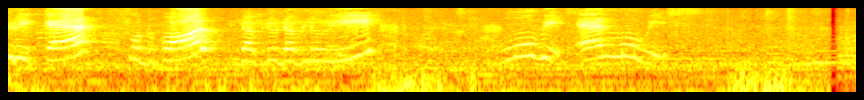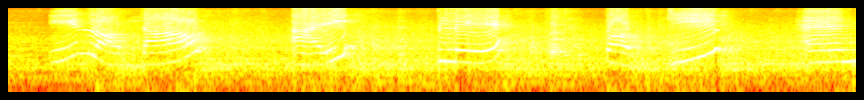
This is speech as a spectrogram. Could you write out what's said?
cricket, football, WWE, movie and movies. In lockdown, I play PUBG and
